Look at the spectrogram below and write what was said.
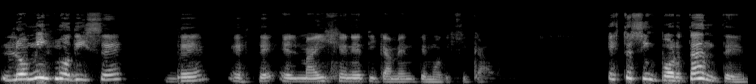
Lo mismo dice de este, el maíz genéticamente modificado. Esto es importante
